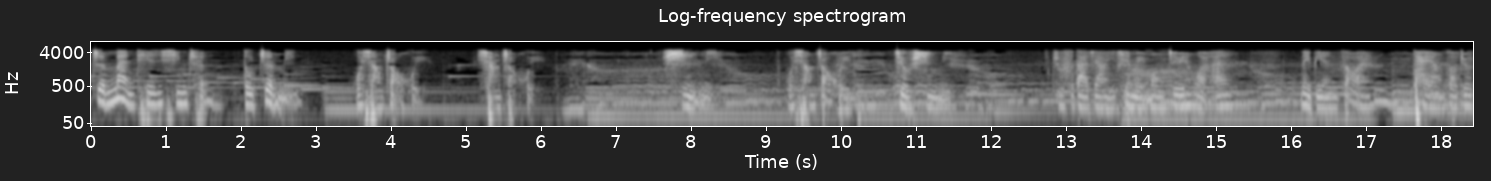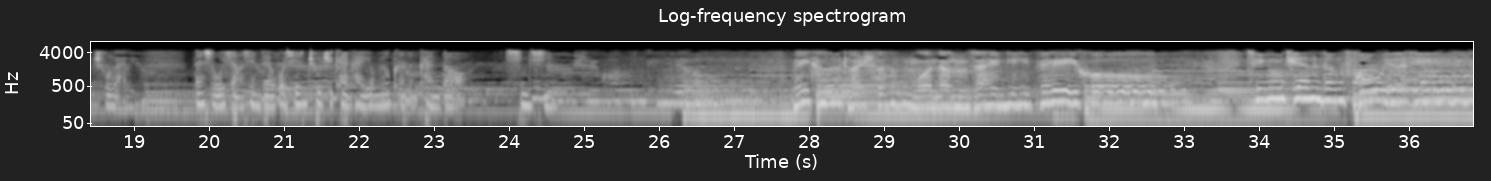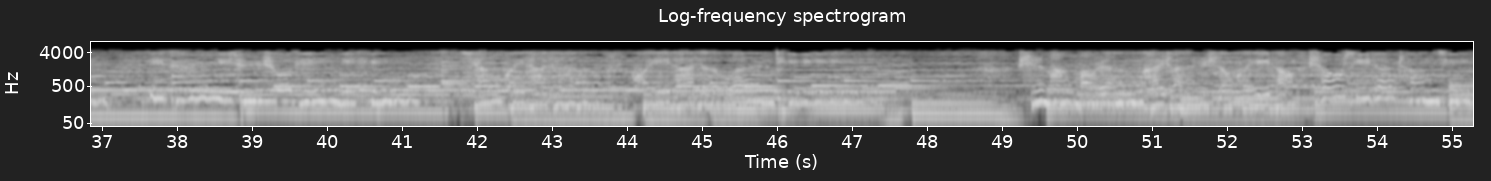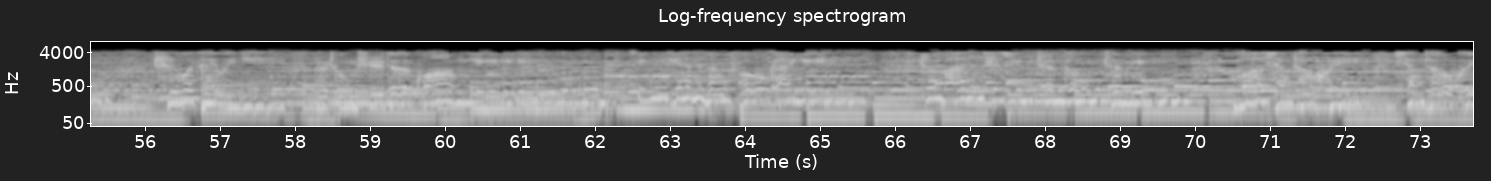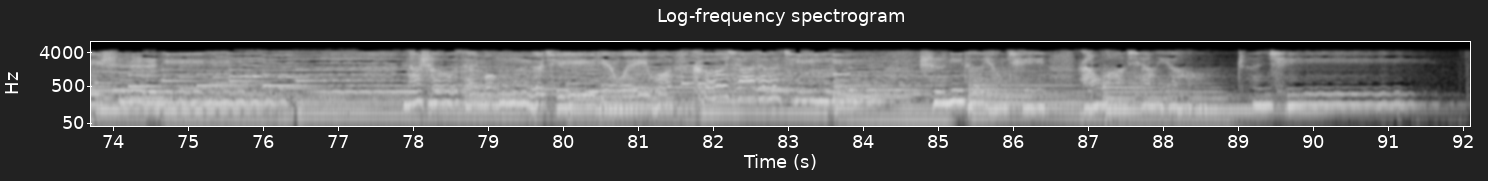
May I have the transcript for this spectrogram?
这漫天星辰都证明，我想找回，想找回，是你，我想找回的就是你。祝福大家一切美梦，这边晚安，那边早安。太阳早就出来了，但是我想现在我先出去看看有没有可能看到星星。每个转身，我能在你背后。今天能否约定，一字一句说给你听，想回答的，回答的问题。是茫茫人海，转身回到熟悉的场景，是我在为你。而充实的光阴，今天能否感应？这满天星辰都证明，想找回是你。那守在梦的起点，为我刻下的记忆，是你的勇气。让我想要珍惜。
